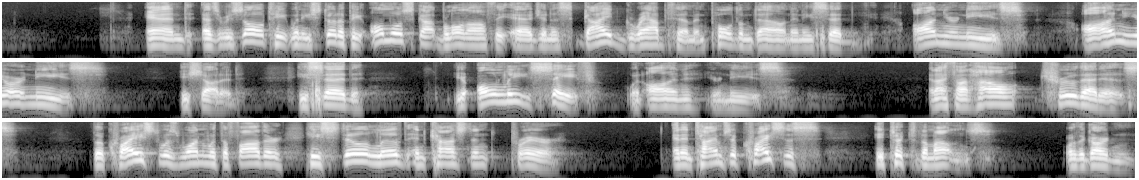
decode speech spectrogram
And as a result, he, when he stood up, he almost got blown off the edge, and his guide grabbed him and pulled him down, and he said, On your knees, on your knees, he shouted. He said, You're only safe when on your knees. And I thought, how true that is. Though Christ was one with the Father, he still lived in constant prayer. And in times of crisis, he took to the mountains or the garden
